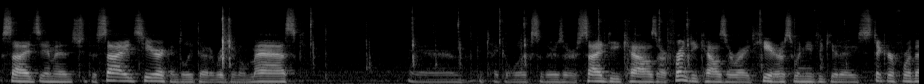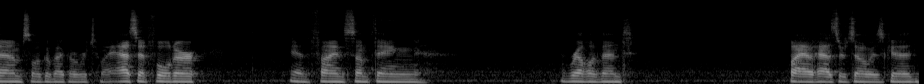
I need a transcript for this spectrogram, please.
sides image to the sides here. I can delete that original mask And take a look. So there's our side decals. Our front decals are right here, so we need to get a sticker for them. So I'll go back over to my asset folder and find something relevant. Biohazard's always good.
